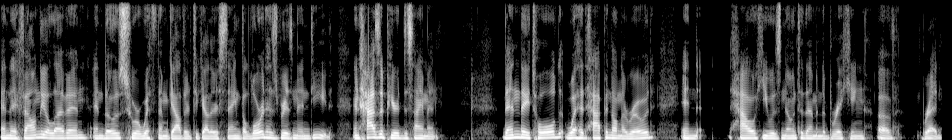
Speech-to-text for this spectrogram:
And they found the eleven and those who were with them gathered together, saying, The Lord has risen indeed, and has appeared to Simon. Then they told what had happened on the road and how he was known to them in the breaking of bread.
